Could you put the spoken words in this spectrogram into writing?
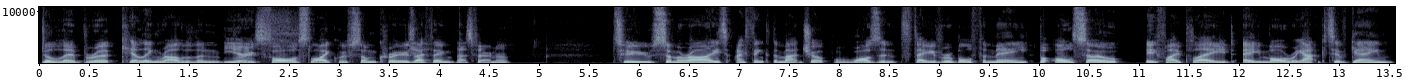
deliberate killing rather than brute force, like with some crews. I think. that's fair enough. To summarize, I think the matchup wasn't favorable for me, but also if I played a more reactive game,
